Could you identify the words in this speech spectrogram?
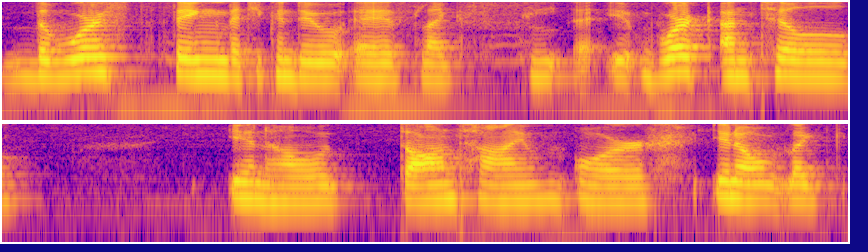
the worst thing that you can do is like sl- work until, you know, dawn time or, you know, like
